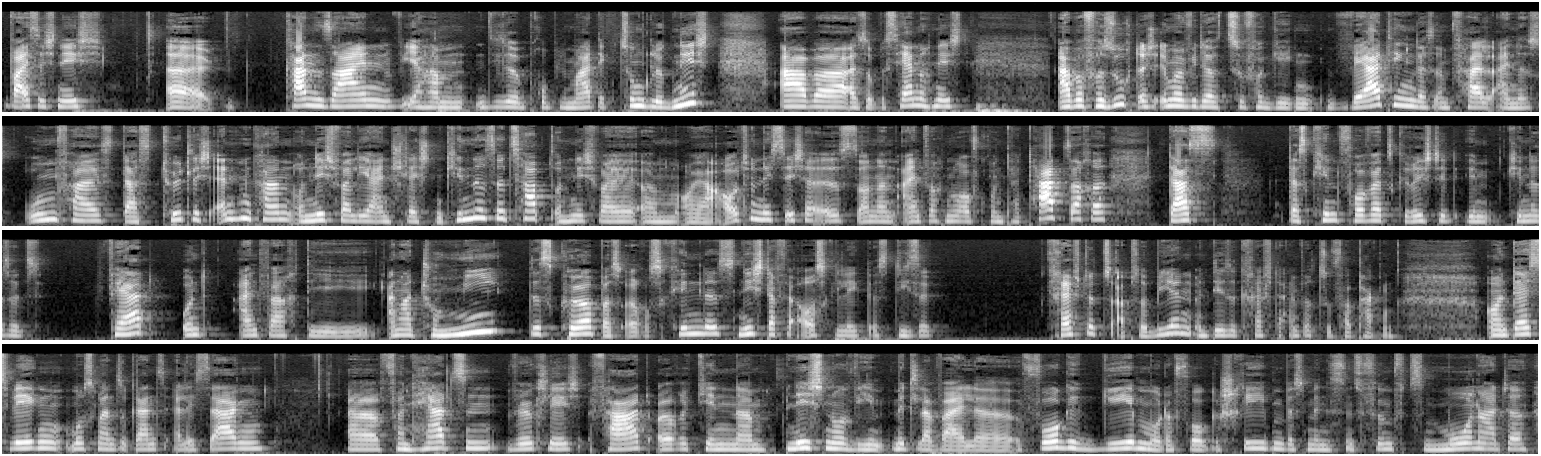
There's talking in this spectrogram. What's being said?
weiß ich nicht. Äh, kann sein, wir haben diese Problematik zum Glück nicht, aber also bisher noch nicht. Aber versucht euch immer wieder zu vergegenwärtigen, dass im Fall eines Unfalls das tödlich enden kann und nicht, weil ihr einen schlechten Kindersitz habt und nicht, weil ähm, euer Auto nicht sicher ist, sondern einfach nur aufgrund der Tatsache, dass das Kind vorwärts gerichtet im Kindersitz fährt und einfach die Anatomie des Körpers eures Kindes nicht dafür ausgelegt ist, diese Kräfte zu absorbieren und diese Kräfte einfach zu verpacken. Und deswegen muss man so ganz ehrlich sagen, äh, von Herzen wirklich fahrt eure Kinder nicht nur wie mittlerweile vorgegeben oder vorgeschrieben bis mindestens 15 Monate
